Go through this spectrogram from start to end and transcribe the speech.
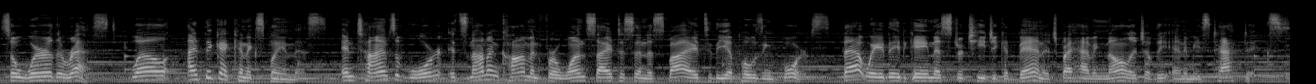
so where are the rest? Well, I think I can explain this. In times of war, it's not uncommon for one side to send a spy to the opposing force. That way they'd gain a strategic advantage by having knowledge of the enemy's tactics.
